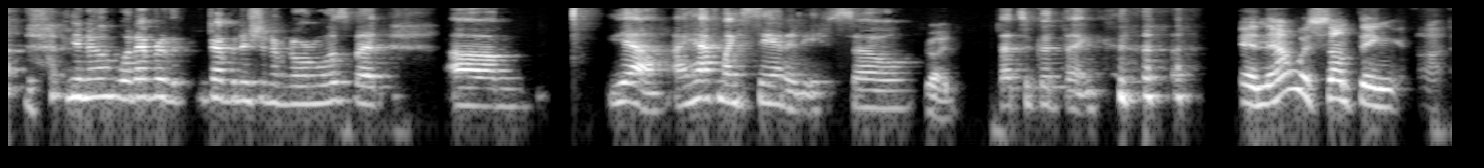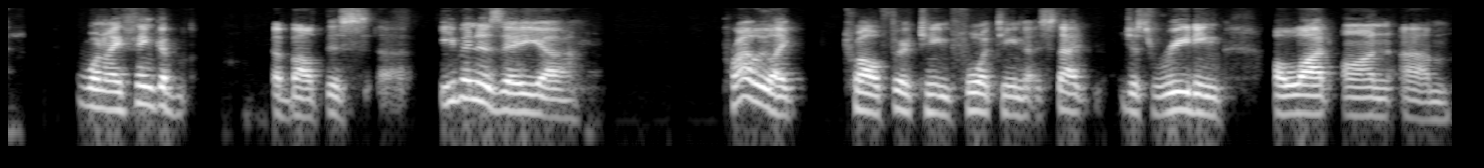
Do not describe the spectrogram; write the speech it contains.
you know, whatever the definition of normal is. But um, yeah, I have my sanity, so good. That's a good thing. and that was something uh, when I think of about this, uh, even as a uh, probably like 12, 13, 14, I start just reading a lot on um,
